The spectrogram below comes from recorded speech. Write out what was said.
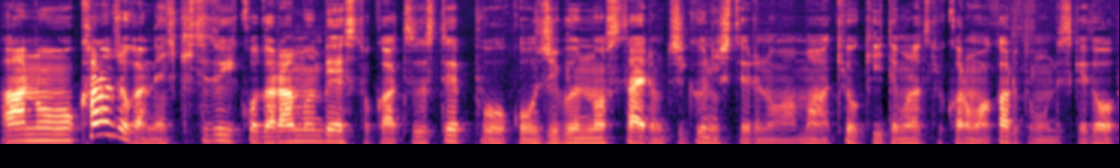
あの彼女がね引き続きこうドラムベースとか2ステップをこう自分のスタイルの軸にしてるのは、まあ、今日聴いてもらった曲からも分かると思うんですけど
